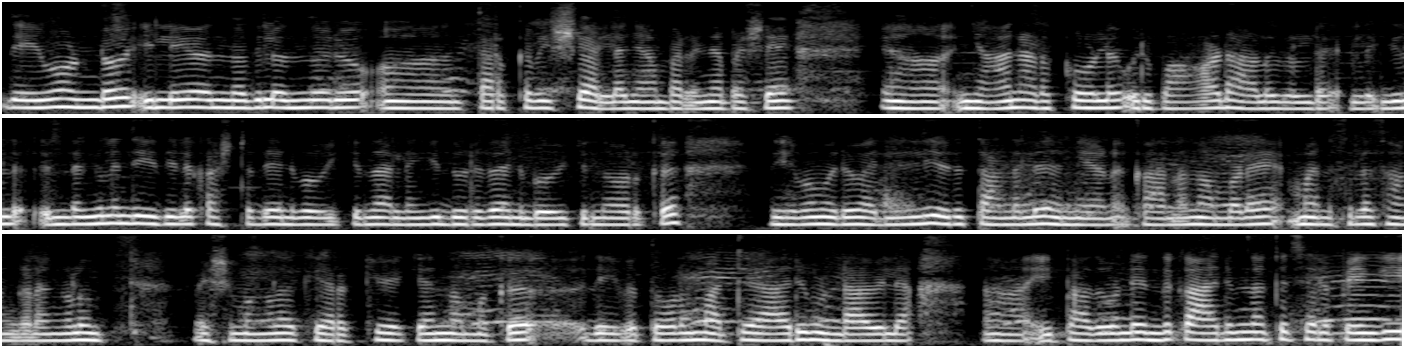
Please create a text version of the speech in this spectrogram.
ദൈവം ഉണ്ടോ ഇല്ലയോ എന്നതിലൊന്നൊരു തർക്ക വിഷയമല്ല ഞാൻ പറയുന്നത്. പക്ഷേ ഞാനടക്കമുള്ള ഒരുപാട് ആളുകളുടെ അല്ലെങ്കിൽ എന്തെങ്കിലും രീതിയിൽ കഷ്ടത അനുഭവിക്കുന്ന അല്ലെങ്കിൽ ദുരിതം അനുഭവിക്കുന്നവർക്ക് ദൈവം ഒരു വലിയൊരു തണൽ തന്നെയാണ്. കാരണം നമ്മുടെ മനസ്സിലെ സങ്കടങ്ങളും വിഷമങ്ങളൊക്കെ ഇറക്കി വയ്ക്കാൻ നമുക്ക് ദൈവത്തോളം മറ്റാരും ഉണ്ടാവില്ല. ഇപ്പം അതുകൊണ്ട് എന്ത് കാര്യം എന്നൊക്കെ ചിലപ്പോൾ എങ്കിൽ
